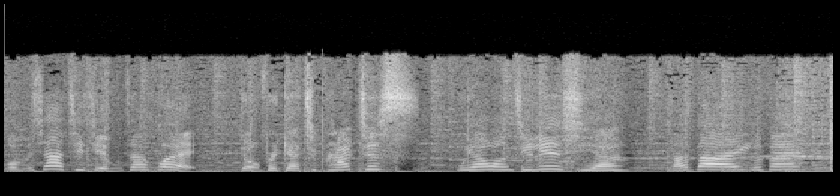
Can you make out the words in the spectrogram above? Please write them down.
我们下期节目再会，Don't forget to practice. 不要忘记练习呀、拜拜。拜拜。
